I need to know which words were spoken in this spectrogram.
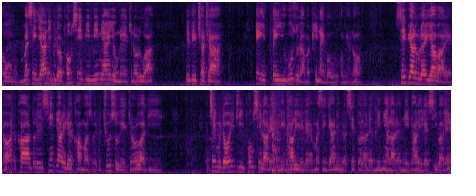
ဟို Messenger နေပြီးတော့ဖုန်းဆက်ပြီးမင်းများယုံနဲ့ကျွန်တော်တို့ကတည်တည်ချာချာတင်တင်ယူဖို့ဆိုတာမဖြစ်နိုင်ပါဘူးခင်ဗျာနော်ဆင်းပြလို့လည်းရပါတယ်နော်တခါတလေဆင်းပြနေတဲ့အခါမှာဆိုရင်တချို့ဆိုရင်ကျွန်တော်တို့ကဒီ အချိန်မတော်ကြီးထိဖုတ်ဆင်လာတဲ့အနေအထားလေးတွေလည်း Messenger နေပြီးတော့ဆင့်သွင်းလာတဲ့မေးမြန်းလာတဲ့အနေအထားတွေလည်းရှိပါတယ်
